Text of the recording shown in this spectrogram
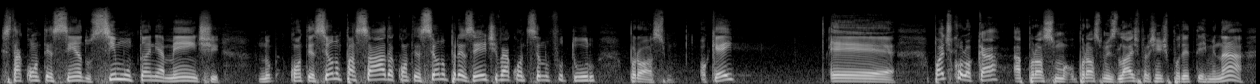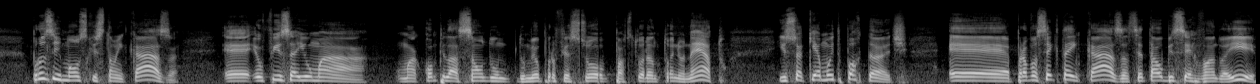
Está acontecendo simultaneamente. No, aconteceu no passado, aconteceu no presente e vai acontecer no futuro próximo. Ok? É, pode colocar a próxima, o próximo slide para a gente poder terminar. Para os irmãos que estão em casa, é, eu fiz aí uma, uma compilação do, do, meu professor, pastor Antônio Neto. Isso aqui é muito importante. É, para você que está em casa, você está observando aí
